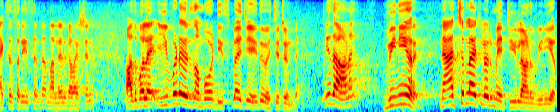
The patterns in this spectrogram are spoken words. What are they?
ആക്സസറീസിന്റെ നല്ലൊരു കളക്ഷൻ അതുപോലെ ഇവിടെ ഒരു സംഭവം ഡിസ്പ്ലേ ചെയ്ത് വെച്ചിട്ടുണ്ട്. ഇതാണ് വിനിയർ നാച്ചുറൽ ആയിട്ടുള്ള ഒരു മെറ്റീരിയലാണ് വിനിയർ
